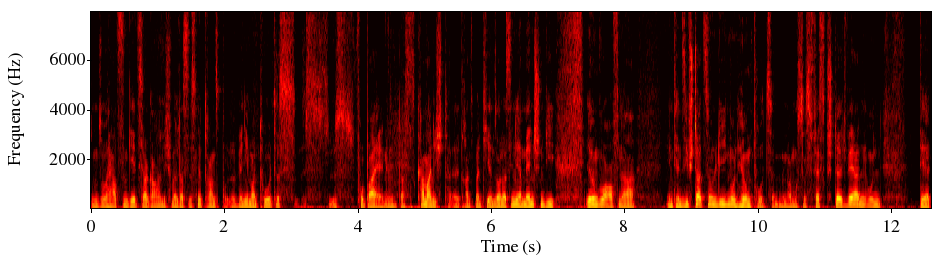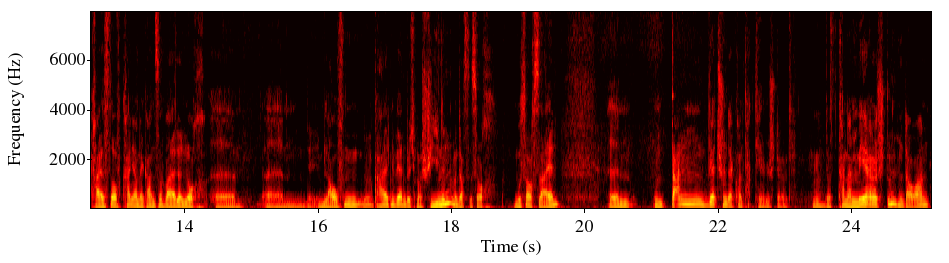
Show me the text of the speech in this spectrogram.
um so Herzen geht es ja gar nicht, weil das ist nicht transport. Wenn jemand tot ist, ist, ist vorbei. Ne? Das kann man nicht äh, transplantieren, sondern das sind ja Menschen, die irgendwo auf einer Intensivstation liegen und hirntot sind. Und da muss das festgestellt werden. Und der Kreislauf kann ja eine ganze Weile noch äh, ähm, im Laufen gehalten werden durch Maschinen und das ist auch, muss auch sein. Ähm, und dann wird schon der Kontakt hergestellt. Das kann dann mehrere Stunden dauern,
